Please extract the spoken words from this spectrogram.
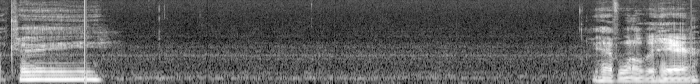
Okay. You have one over here.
